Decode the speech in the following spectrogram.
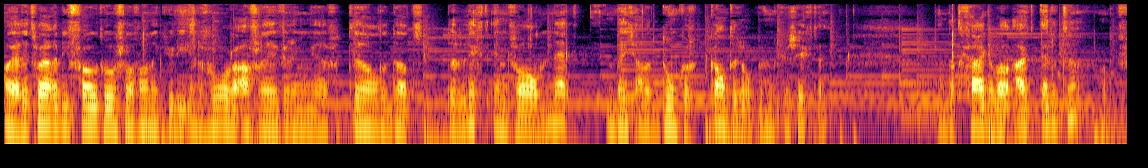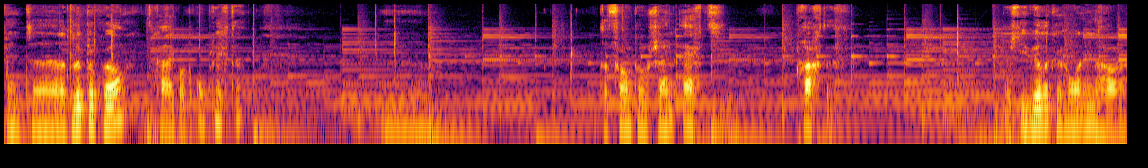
Oh ja, dit waren die foto's waarvan ik jullie in de vorige aflevering uh, vertelde dat de lichtinval net een beetje aan de donkere kant is op hun gezichten. En dat ga ik er wel uit editen, want ik vind uh, dat lukt ook wel. Dat ga ik wat oplichten. Uh, de foto's zijn echt prachtig. Dus die wil ik er gewoon inhouden.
